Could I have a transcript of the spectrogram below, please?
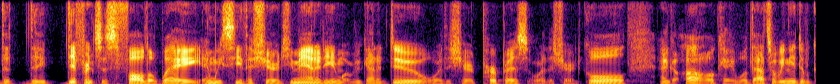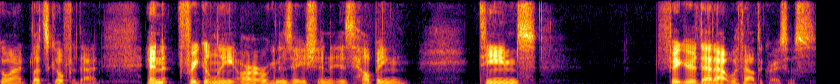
the the differences fall away and we see the shared humanity and what we've got to do or the shared purpose or the shared goal and go oh okay well that's what we need to go at. Let's go for that. And frequently our organization is helping teams figure that out without the crisis.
